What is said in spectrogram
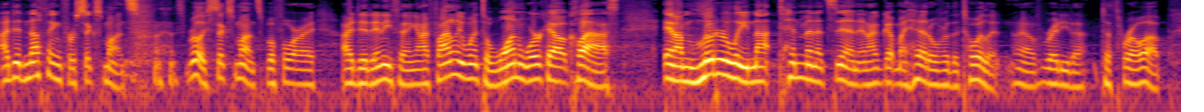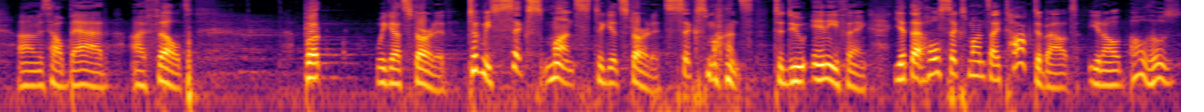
I did nothing for six months, really six months before I, I did anything. And I finally went to one workout class, and I'm literally not 10 minutes in, and I've got my head over the toilet, you know, ready to, to throw up, um, is how bad I felt. But we got started. It took me six months to get started, six months to do anything. Yet that whole six months I talked about, you know, oh, those,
